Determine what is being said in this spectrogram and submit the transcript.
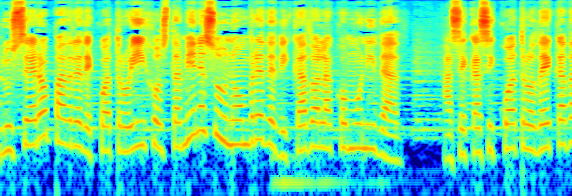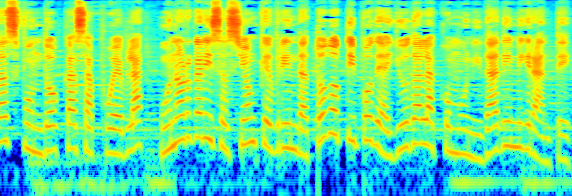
Lucero, padre de cuatro hijos, también es un hombre dedicado a la comunidad. Hace casi cuatro décadas fundó Casa Puebla, una organización que brinda todo tipo de ayuda a la comunidad inmigrante.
